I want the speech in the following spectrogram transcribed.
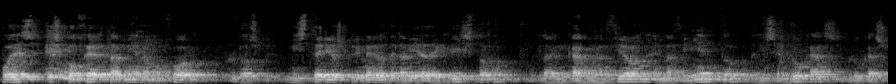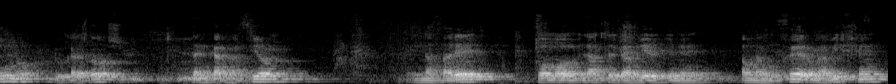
Puedes escoger también a lo mejor los misterios primeros de la vida de Cristo, la encarnación, el nacimiento, lo tenéis en Lucas, Lucas 1, Lucas 2, la encarnación en Nazaret, como el ángel Gabriel viene a una mujer, a una virgen,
